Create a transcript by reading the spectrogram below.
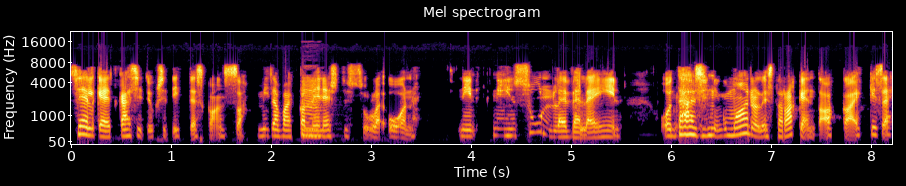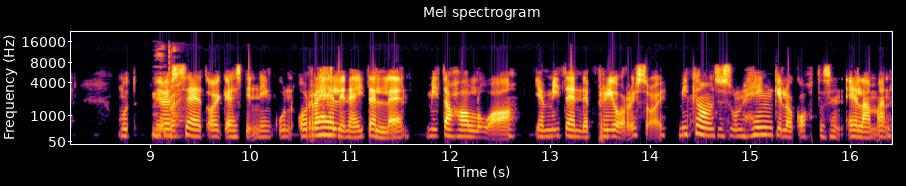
selkeät käsitykset itses kanssa, mitä vaikka mm. menestys sulle on, niin niihin sun leveleihin on täysin niin kuin mahdollista rakentaa kaikki se. Mutta myös se, että oikeasti niin kun on rehellinen itselleen, mitä haluaa ja miten ne priorisoi. Mikä on se sun henkilökohtaisen elämän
